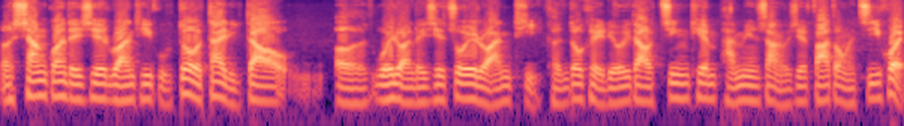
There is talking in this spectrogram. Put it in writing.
呃相关的一些软体股都有代理到呃微软的一些作业软体，可能都可以留意到今天盘面上有一些发动的机会。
